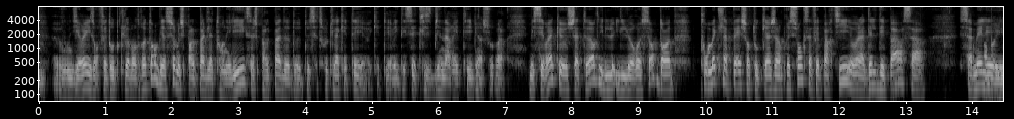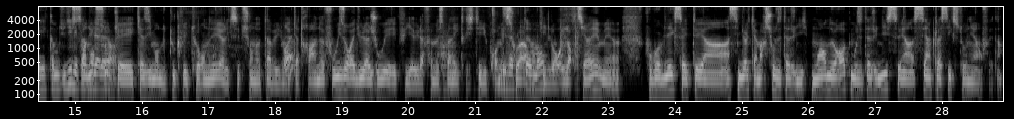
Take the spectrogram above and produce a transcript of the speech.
euh, vous me direz ils ont fait d'autres clubs entre temps bien sûr mais je parle pas de la tournée Leaks je parle pas de, de, de ces trucs là qui étaient qui étaient avec des setlists bien arrêtés bien chaud voilà. Mais c'est vrai que Shattered il, il le ressort dans, pour mettre la pêche en tout cas. J'ai l'impression que ça fait partie voilà dès le départ ça ça met ah les, bah, comme tu dis, les pendules à C'est un morceau qui est quasiment de toutes les tournées, à l'exception notable, évidemment, ouais. 89, où ils auraient dû la jouer, et puis il y a eu la fameuse panne d'électricité du premier soir, donc ils l'ont, retiré, mais euh, faut pas oublier que ça a été un, un single qui a marché aux États-Unis. Moins en Europe, mais aux États-Unis, c'est un, c'est un classique stonien, en fait. Hein.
